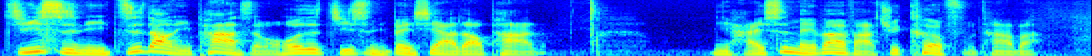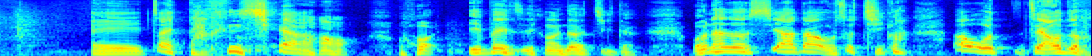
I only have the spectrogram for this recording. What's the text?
即使你知道你怕什么，或者即使你被吓到怕的，你还是没办法去克服它吧？诶、在当下哦，我一辈子永远都记得，我那时候吓到，我说奇怪啊，我脚怎么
